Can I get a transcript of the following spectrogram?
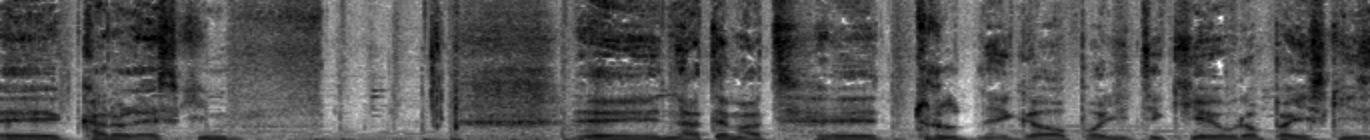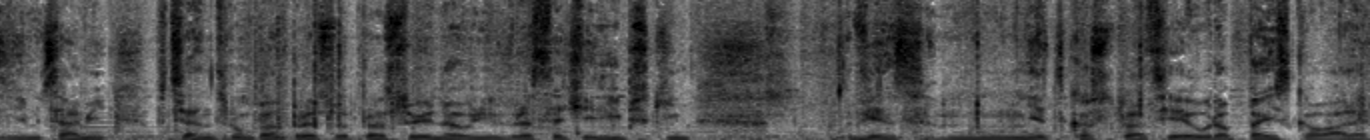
Y, na temat y, trudnej geopolityki europejskiej z Niemcami w centrum. Pan profesor pracuje na Uniwersytecie Lipskim więc mm, nie tylko sytuację europejską, ale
